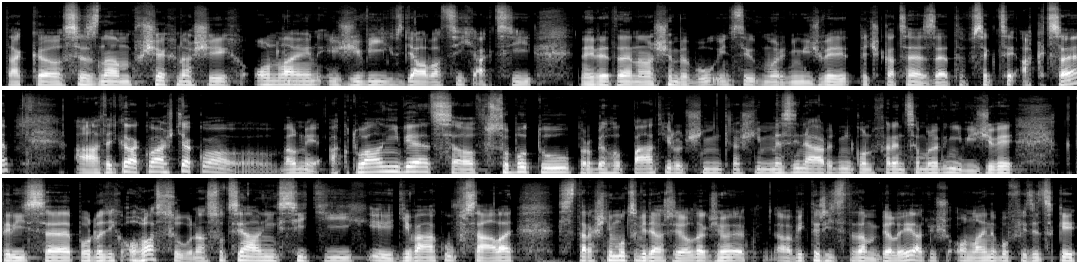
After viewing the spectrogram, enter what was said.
tak eh, seznam všech našich online i živých vzdělávacích akcí najdete na našem webu institutmodernímýživy.cz v sekci akce. A teďka taková ještě jako velmi aktuální věc. V sobotu proběhl pátý ročník naší mezinárodní konference moderní výživy, který se podle těch ohlasů na sociálních sítích i diváků v sále strašně moc vydařil, takže eh, vy, kteří jste tam byli, ať už online nebo fyzicky,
